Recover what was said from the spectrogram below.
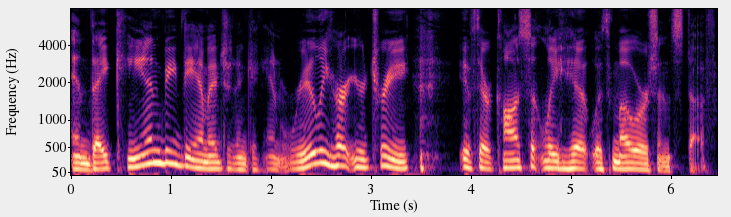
and they can be damaged and can really hurt your tree if they're constantly hit with mowers and stuff.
